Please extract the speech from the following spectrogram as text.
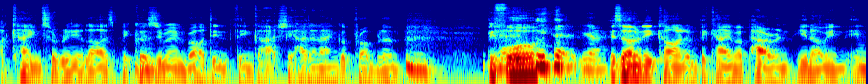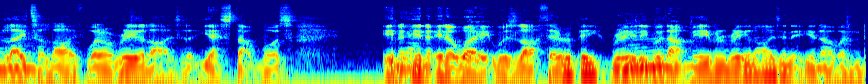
I came to realize because Mm. remember I didn't think I actually had an anger problem Yeah. before yeah, yeah, it's only kind of became apparent you know in in Mm. later life where I realized that yes that was in a, Yeah. in in a way it was like therapy really Mm. without me even realizing it you know and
